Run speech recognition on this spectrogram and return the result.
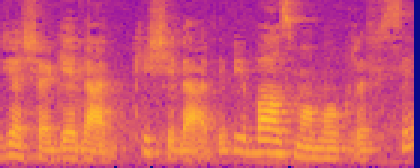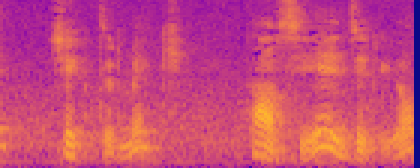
yaşa gelen kişilerde bir baz mamografisi çektirmek tavsiye ediliyor.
